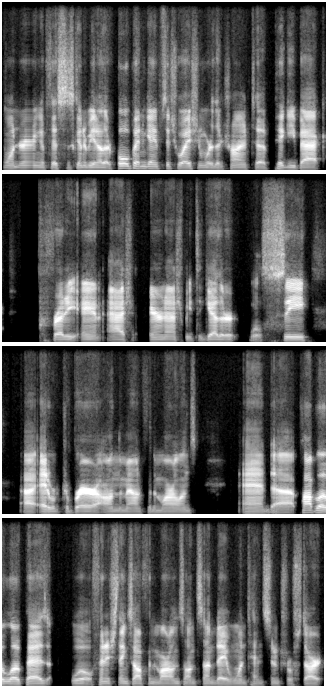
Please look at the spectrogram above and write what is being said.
wondering if this is going to be another bullpen game situation where they're trying to piggyback Freddie and Ash, Aaron Ashby together. We'll see. Uh, Edward Cabrera on the mound for the Marlins. And uh, Pablo Lopez will finish things off for the Marlins on Sunday, 110 Central start.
